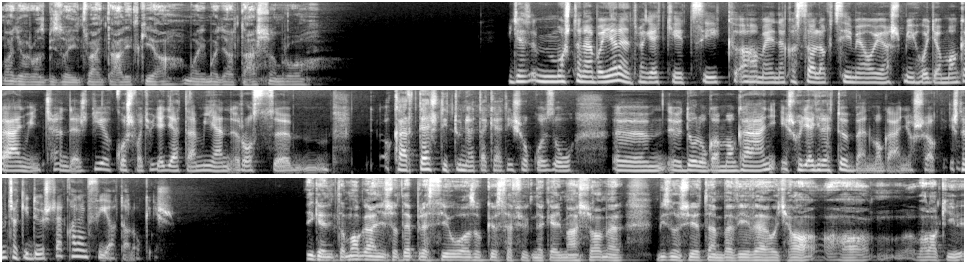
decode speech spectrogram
nagyon rossz bizonyítványt állít ki a mai magyar társadalomról. Ugye mostanában jelent meg egy-két cikk, amelynek a szalag címe olyasmi, hogy a magány, mint csendes gyilkos, vagy hogy egyáltalán milyen rossz akár testi tüneteket is okozó ö, dolog a magány, és hogy egyre többen magányosak, és nem csak idősek, hanem fiatalok is. Igen, itt a magány és a depresszió azok összefüggnek egymással, mert bizonyos értelemben véve, hogyha ha valaki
